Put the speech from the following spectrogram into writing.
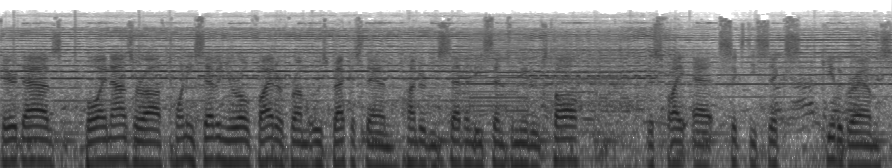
Firdavs Boynazarov, 27-year-old fighter from Uzbekistan, 170 centimeters tall. This fight at 66 kilograms.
